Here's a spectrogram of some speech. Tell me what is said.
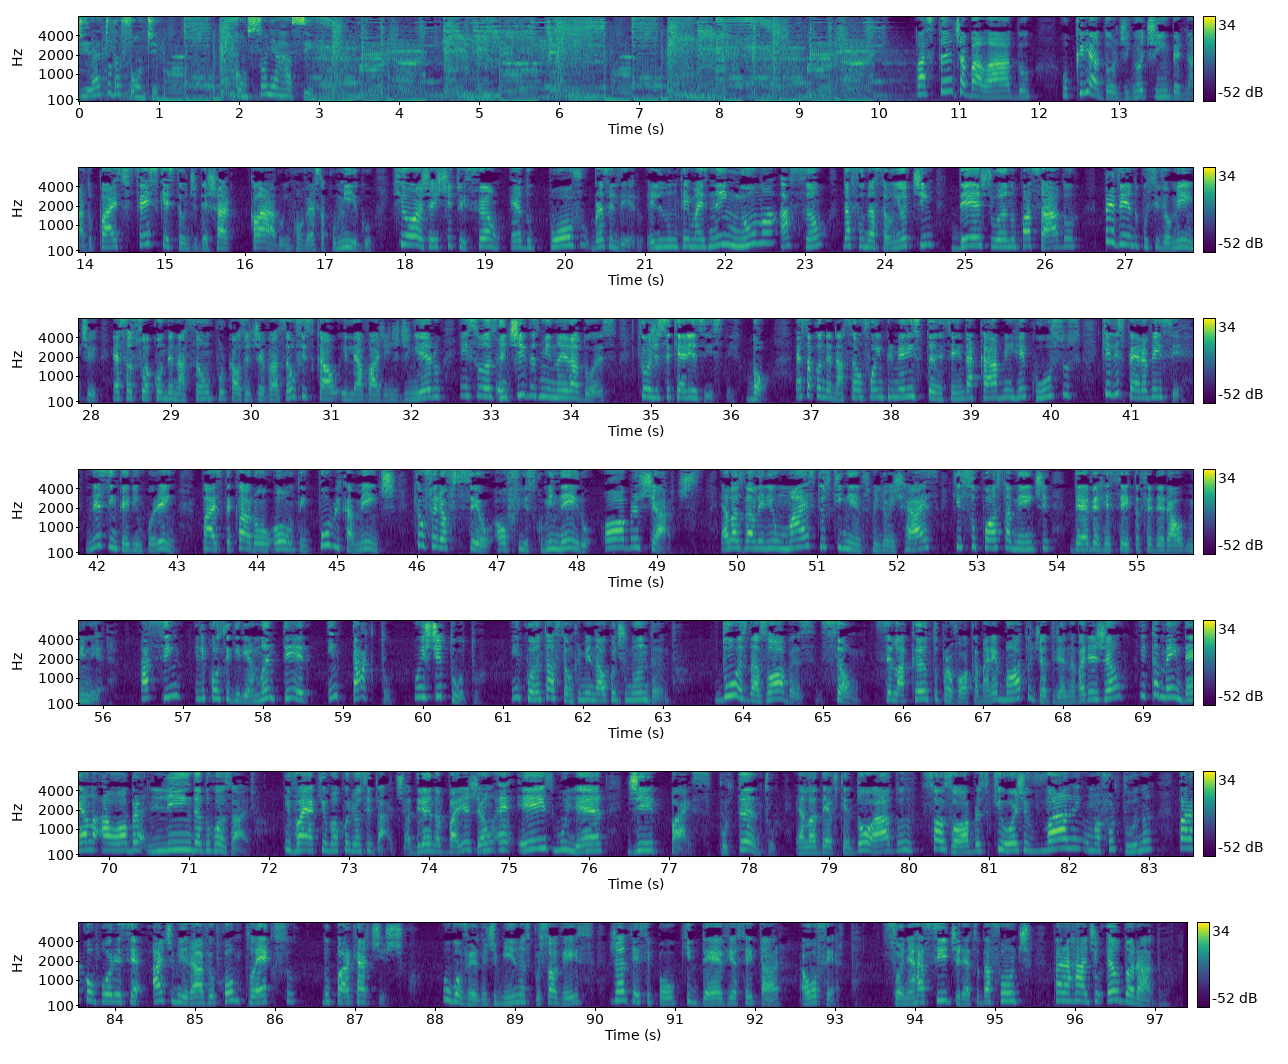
Direto da Fonte, com Sônia Rassi. Bastante abalado, o criador de Inhotim, Bernardo Paes, fez questão de deixar claro em conversa comigo que hoje a instituição é do povo brasileiro. Ele não tem mais nenhuma ação da Fundação Inhotim desde o ano passado, prevendo possivelmente essa sua condenação por causa de evasão fiscal e lavagem de dinheiro em suas antigas mineradoras, que hoje sequer existem. Bom, essa condenação foi em primeira instância, ainda cabem recursos que ele espera vencer. Nesse interim, porém, Paz declarou ontem publicamente que ofereceu ao fisco mineiro obras de artes. Elas valeriam mais que os 500 milhões de reais que supostamente deve a Receita Federal Mineira. Assim, ele conseguiria manter intacto o Instituto, enquanto a ação criminal continua andando. Duas das obras são Selacanto Provoca Maremoto, de Adriana Varejão, e também dela a obra Linda do Rosário. E vai aqui uma curiosidade: Adriana Varejão é ex-mulher de paz, portanto, ela deve ter doado suas obras, que hoje valem uma fortuna, para compor esse admirável complexo do Parque Artístico. O governo de Minas, por sua vez, já antecipou que deve aceitar a oferta. Sônia Raci, direto da fonte, para a Rádio Eldorado.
